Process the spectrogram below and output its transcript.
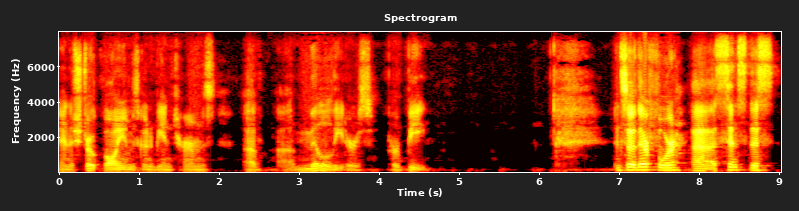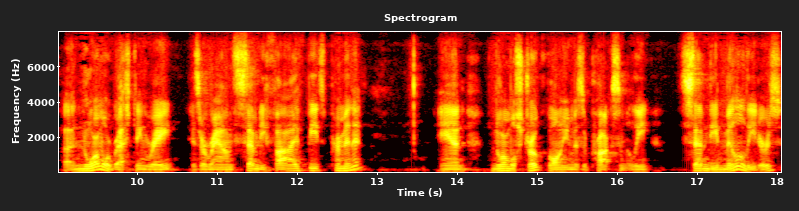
and the stroke volume is going to be in terms of uh, milliliters per beat. And so therefore, uh, since this uh, normal resting rate is around 75 beats per minute, and normal stroke volume is approximately 70 milliliters,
